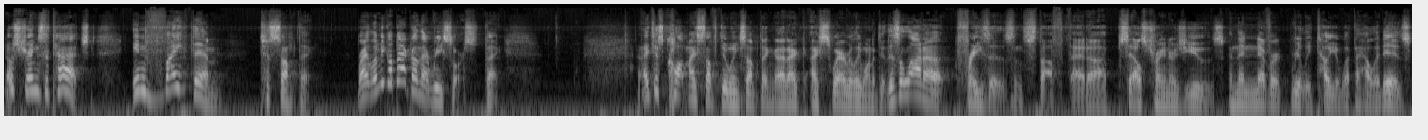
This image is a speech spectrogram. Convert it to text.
no strings attached. Invite them to something, right? Let me go back on that resource thing. And I just caught myself doing something that I, I swear I really want to do. There's a lot of phrases and stuff that uh, sales trainers use and then never really tell you what the hell it is.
